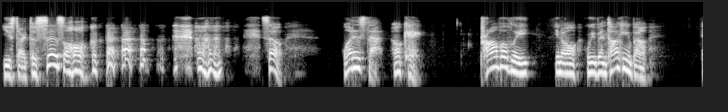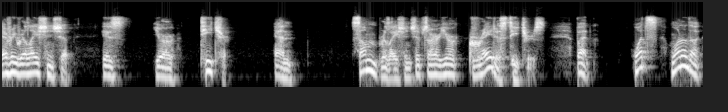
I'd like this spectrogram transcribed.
you start to sizzle. so, what is that? Okay. Probably, you know, we've been talking about every relationship is your teacher. And some relationships are your greatest teachers. But what's one of the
